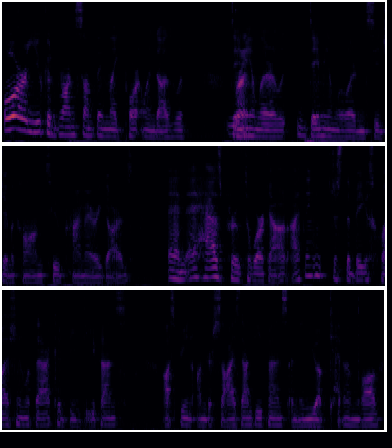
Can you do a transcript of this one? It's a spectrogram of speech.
Or you could run something like Portland does with Right. Damian Lillard, Damian Lillard and CJ McCollum, two primary guards, and it has proved to work out. I think just the biggest question with that could be defense, us being undersized on defense, and then you have Kevin Love,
